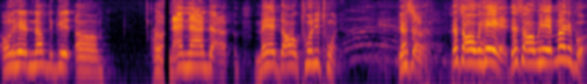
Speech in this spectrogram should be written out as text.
only had enough to get um, uh, 99 uh, Mad Dog 2020. That's a, that's all we had. That's all we had money for.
